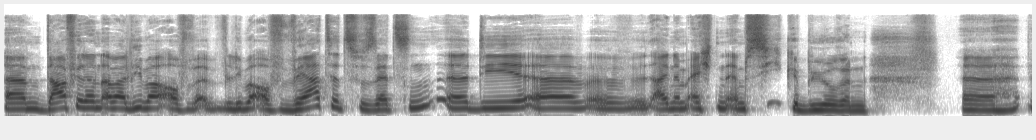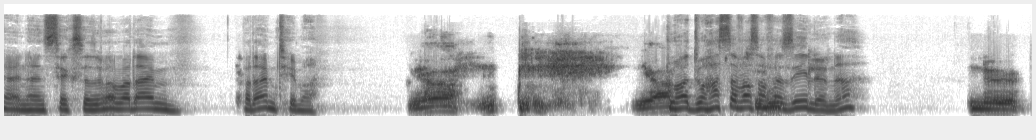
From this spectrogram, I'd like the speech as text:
Ähm, dafür dann aber lieber auf, lieber auf Werte zu setzen, äh, die äh, einem echten MC gebühren. Äh, nein, Sex, da sind wir bei deinem, bei deinem Thema. Ja. ja. Du, du hast da was auf der Seele, ne? Nö.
